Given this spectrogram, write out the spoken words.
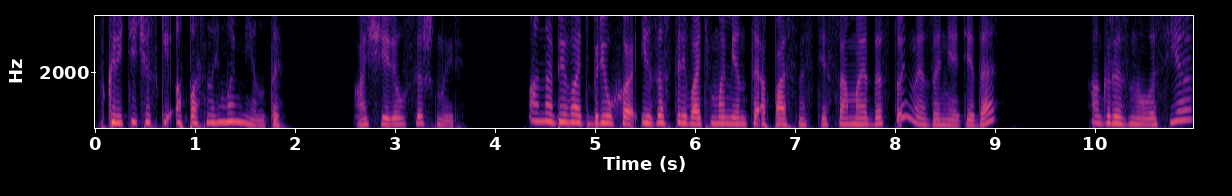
в критически опасные моменты», — ощерился Шнырь. А набивать брюхо и застревать в моменты опасности – самое достойное занятие, да? Огрызнулась я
